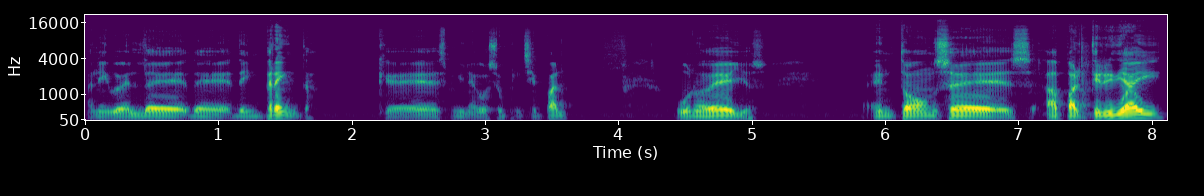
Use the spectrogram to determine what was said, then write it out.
a nivel de, de- de imprenta, que es mi negocio principal, uno de ellos. Entonces, a partir de ahí,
